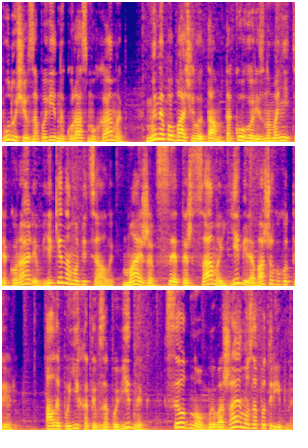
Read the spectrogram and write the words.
Будучи в заповіднику Рас Мухаммед, ми не побачили там такого різноманіття коралів, яке нам обіцяли. Майже все те ж саме є біля вашого готелю. Але поїхати в заповідник все одно ми вважаємо за потрібне.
